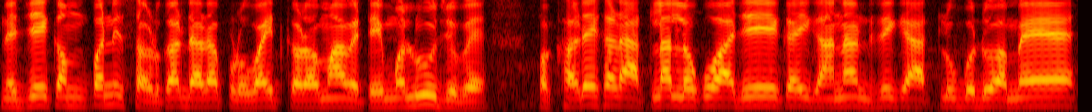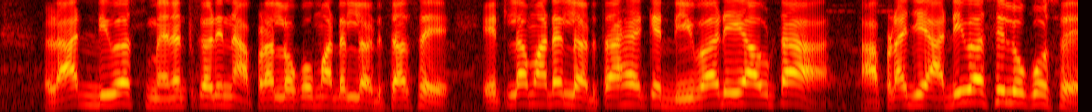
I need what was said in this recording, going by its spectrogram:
ને જે કંપની સરકાર દ્વારા પ્રોવાઈડ કરવામાં આવે તે મળવું જોઈએ. પણ ખરેખર આટલા લોકો આજે કંઈ ગાના નથી કે આટલું બધું અમે રાત દિવસ મહેનત કરીને આપણા લોકો માટે લડતા છે. એટલા માટે લડતા છે કે દિવાળી આવતા આપણા જે આદિવાસી લોકો છે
